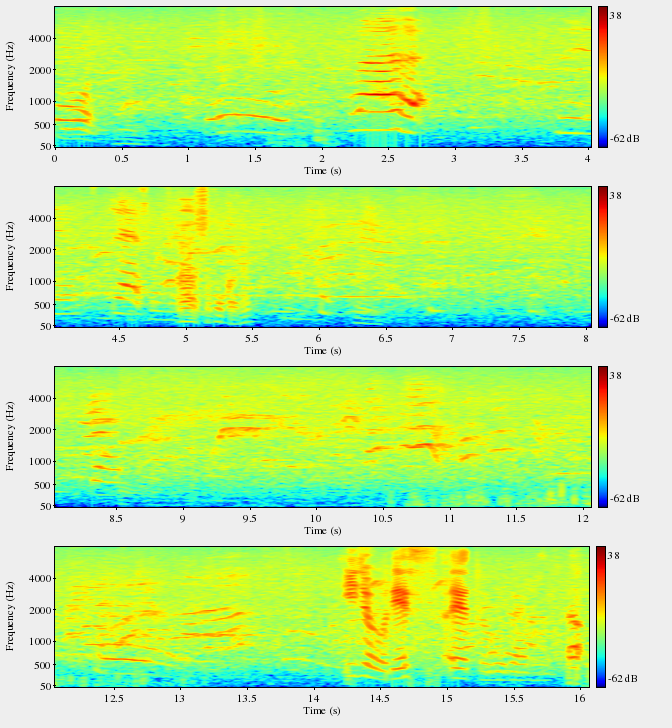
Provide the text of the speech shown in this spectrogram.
弱いあそこかな。以上です。ありがとうございました。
